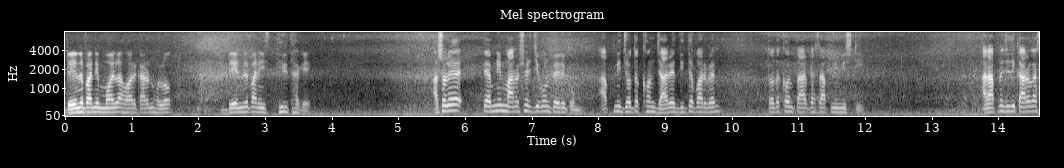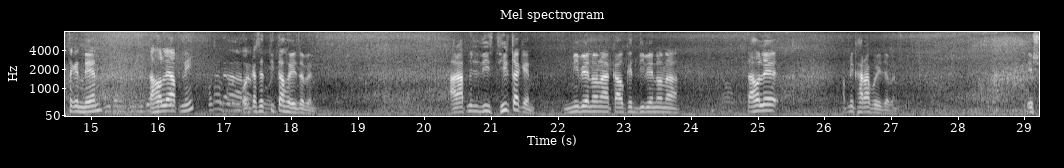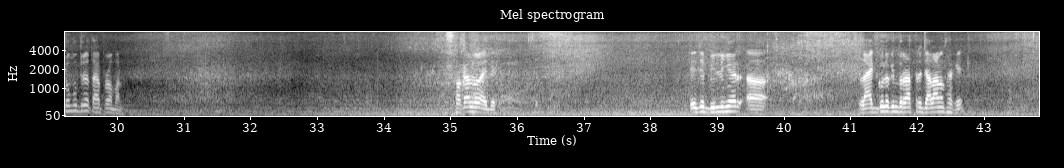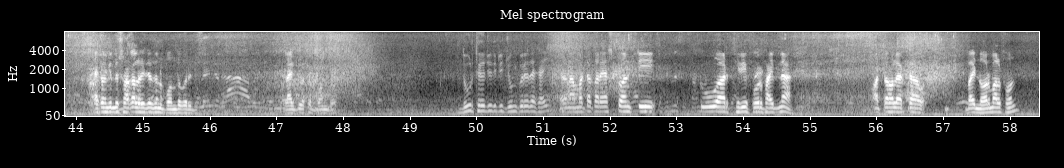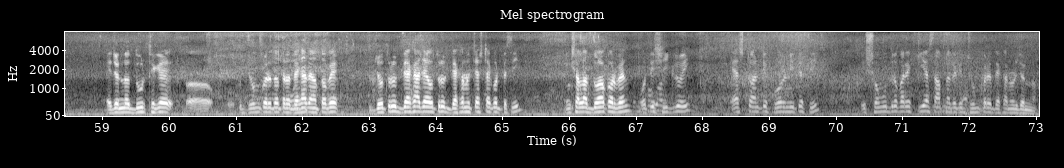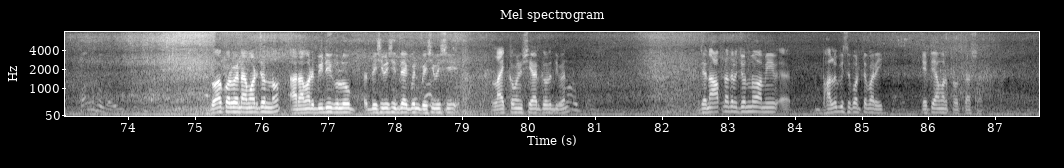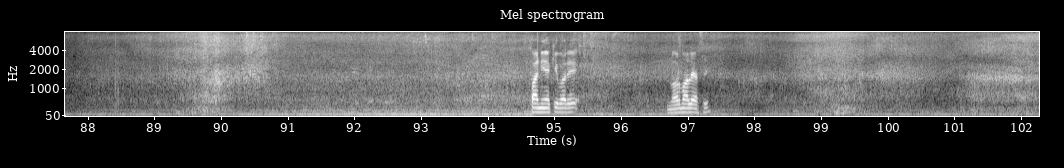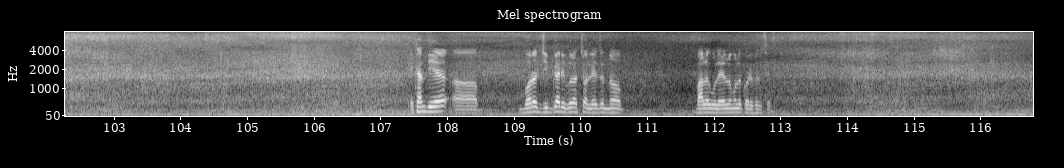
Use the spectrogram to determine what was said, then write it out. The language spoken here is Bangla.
ড্রেনের পানি ময়লা হওয়ার কারণ হলো ড্রেনের পানি স্থির থাকে। আসলে তেমনি মানুষের জীবনটা এরকম। আপনি যতক্ষণ জারে দিতে পারবেন, ততক্ষণ তার কাছে আপনি মিষ্টি। আর আপনি যদি কারও কাছ থেকে নেন, তাহলে আপনি ওর কাছে তিতা হয়ে যাবেন। আর আপনি যদি স্থির থাকেন, নিবেনও না, কাউকে দিবেনও না, তাহলে আপনি খারাপ হয়ে যাবেন। এই সমুদ্র তার প্রমাণ। সকালবেলায় দেখেন। এই যে বিল্ডিংয়ের লাইটগুলো কিন্তু রাত্রে জ্বালানো থাকে। এখন কিন্তু সকাল হয়ে জন্য বন্ধ করে দিচ্ছে লাইটগুলো সব বন্ধ। দূর থেকে যদি একটু জুম করে দেখাই, কারণ আমারটা তার এস টোয়েন্টি টু আর থ্রি ফোর ফাইভ না। আমারটা হলো একটা বাই নর্মাল ফোন এই জন্য দূর থেকে জুম করে তো তারা দেখা যায় না। তবে যতটুক দেখা যায়, অতটুক দেখানোর চেষ্টা করতেছি। ইনশাল্লাহ দোয়া করবেন, অতি শীঘ্রই এস টোয়েন্টি ফোর নিতেছি। এই সমুদ্র পারে কী আছে আপনাদেরকে ঝুম করে দেখানোর জন্য? দোয়া করবেন আমার জন্য। আর আমার ভিডিওগুলো বেশি বেশি দেখবেন, বেশি বেশি লাইক কমেন্ট শেয়ার করে দিবেন। যেন আপনাদের জন্য আমি ভালো কিছু করতে পারি। এটি আমার প্রত্যাশা। পানি একেবারে নর্মালে আছে। এখান দিয়ে বড় জিপ গাড়িগুলো চলে এজন্য ভালোগুলো এলোমেলো করে ফেলছে।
